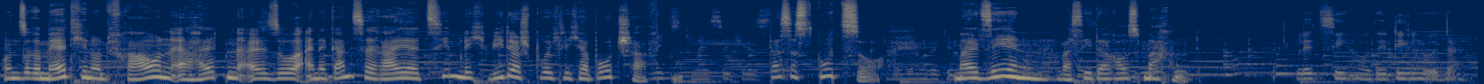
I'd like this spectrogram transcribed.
Unsere Mädchen und Frauen erhalten also eine ganze Reihe ziemlich widersprüchlicher Botschaften. Das ist gut so. Mal sehen, was sie daraus machen. Let's see how they deal with that.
